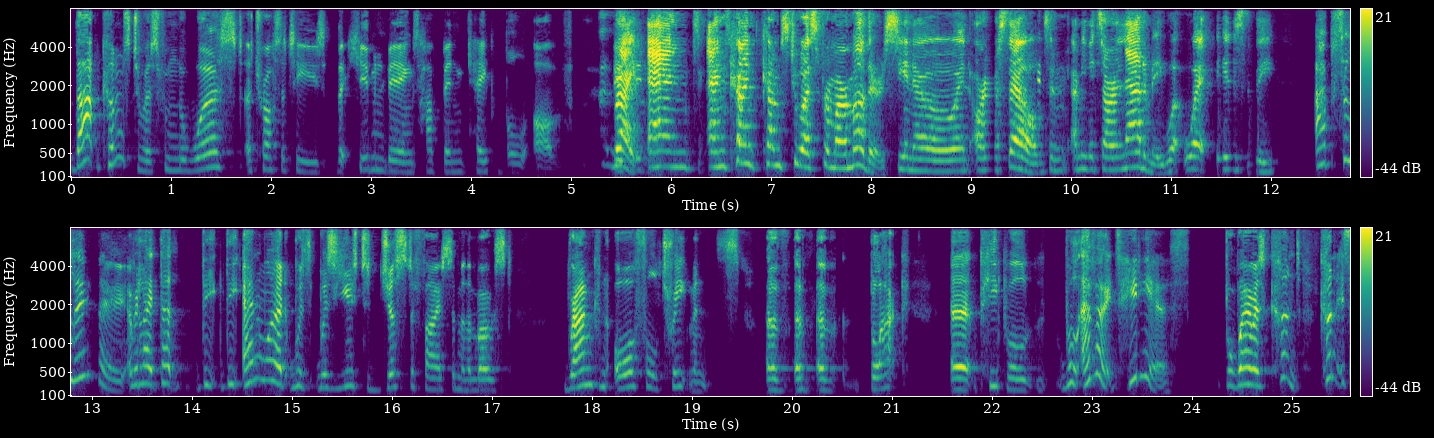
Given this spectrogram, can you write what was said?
that comes to us from the worst atrocities that human beings have been capable of. right it- and and cunt comes to us from our mothers you know and ourselves and i mean it's our anatomy what what is the Absolutely. I mean, like that. The the N word was was used to justify some of the most rank and awful treatments of of, of black uh, people. Well, ever. It's hideous. But whereas cunt, cunt is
